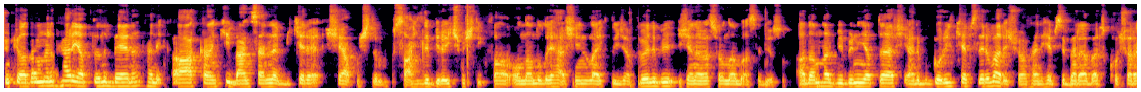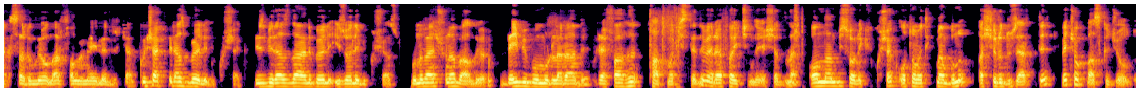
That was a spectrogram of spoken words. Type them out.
Çünkü adamların her yaptığını beğenen hani aa kanki ben seninle bir kere şey yapmıştım sahilde bira içmiştik falan ondan dolayı her şeyini likelayacağım. Böyle bir jenerasyondan bahsediyorsun. Adamlar birbirinin yaptığı her şey yani bu goril capsleri var ya şu an hani hepsi beraber koşarak sarılıyorlar falan eğlenirken. Kuşak biraz böyle bir kuşak. Biz biraz daha hani böyle izole bir kuşağız. Bunu ben şuna bağlıyorum. Baby boomerlar abi refahı tatmak istedi ve refah içinde yaşadılar. Ondan bir sonraki kuşak otomatikman bunu aşırı düzeltti ve çok baskıcı oldu.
